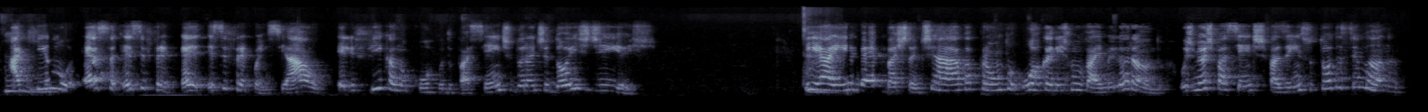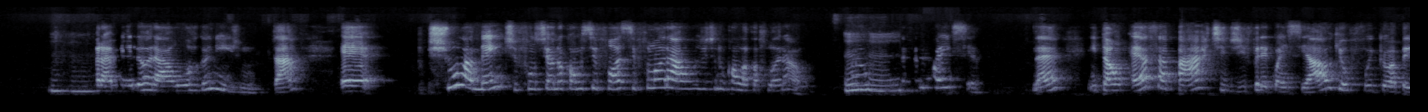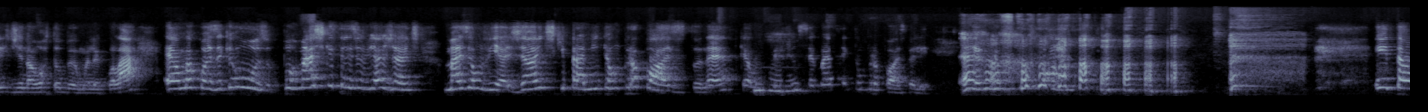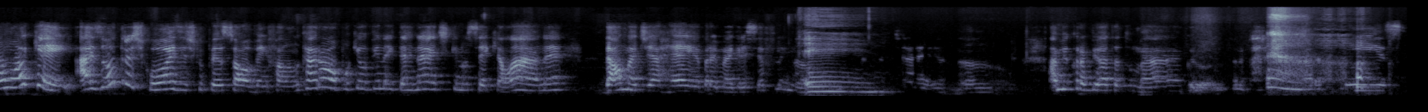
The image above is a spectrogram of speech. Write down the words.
Uhum. Aquilo, essa, esse, fre, é, esse frequencial, ele fica no corpo do paciente durante dois dias. E tá. aí bebe bastante água, pronto, o organismo vai melhorando. Os meus pacientes fazem isso toda semana uhum. para melhorar o organismo, tá? É, chulamente funciona como se fosse floral. A gente não coloca floral. Uhum. Não, é frequência né? Então, essa parte de frequencial que eu fui, que eu aprendi na ortobiomolecular, é uma coisa que eu uso, por mais que seja viajante, mas é um viajante que para mim tem um propósito, né? Porque é um uhum. perfil sequência tem que ter um propósito ali. Então, ok. As outras coisas que o pessoal vem falando, Carol, porque eu vi na internet que não sei o que lá, né? Dá uma diarreia para emagrecer. Eu falei, não, é... não, diarreia, não a microbiota do magro. Para, isso.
